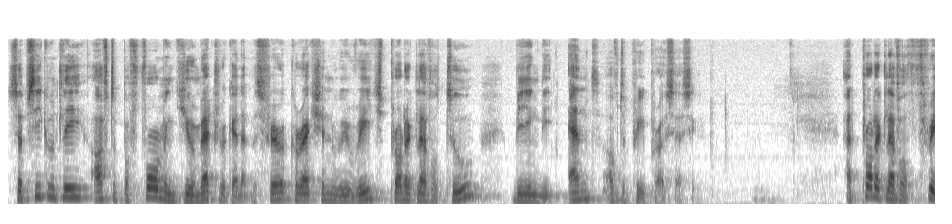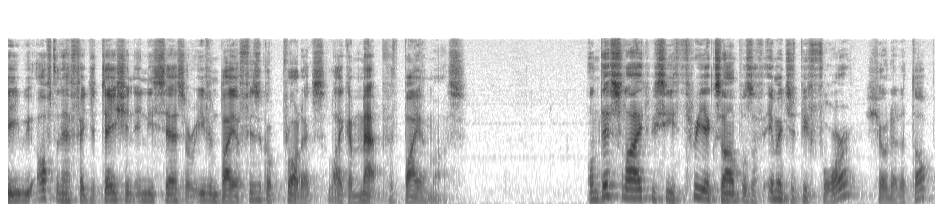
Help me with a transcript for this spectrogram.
Subsequently, after performing geometric and atmospheric correction, we reach product level 2, being the end of the pre-processing. At product level 3, we often have vegetation indices or even biophysical products like a map with biomass. On this slide we see three examples of images before, shown at the top,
